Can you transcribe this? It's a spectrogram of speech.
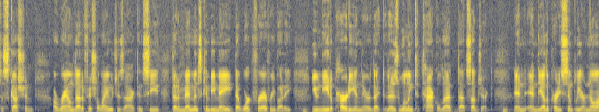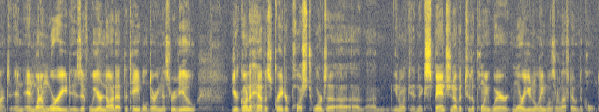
discussion around that Official Languages Act and see that amendments can be made that work for everybody, you need a party in there that, that is willing to tackle that, that subject. And and the other parties simply are not. And and what I'm worried is if we are not at the table during this review, you're going to have a greater push towards a, a, a um, you know an expansion of it to the point where more unilinguals are left out in the cold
